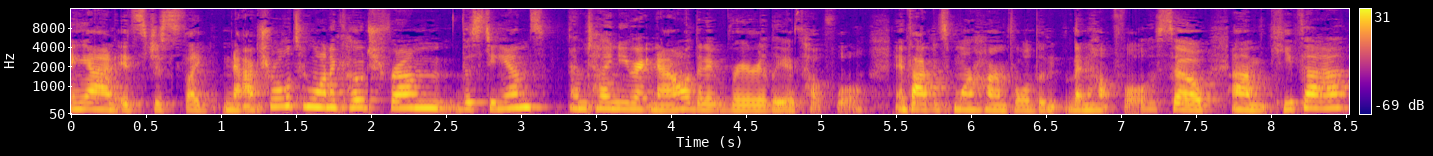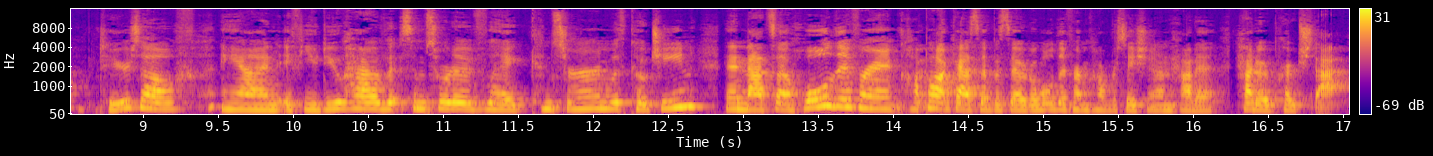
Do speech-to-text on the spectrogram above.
and it's just like natural to want to coach from the stands. I'm telling you right now that it rarely is helpful. In fact, it's more harmful than, than helpful. So um, keep that to yourself. And if you do have some sort of like concern with coaching, then that's a whole different podcast episode, a whole different conversation on how to how to approach that.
